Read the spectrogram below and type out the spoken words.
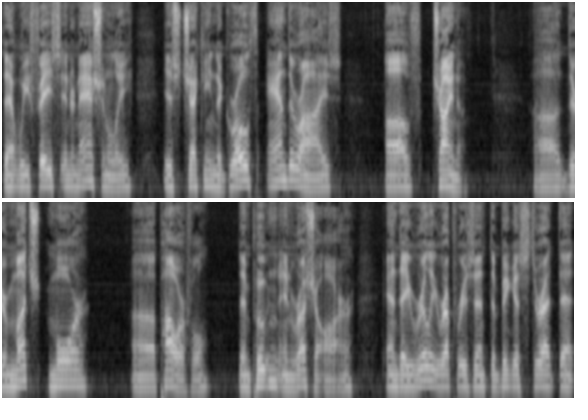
that we face internationally is checking the growth and the rise of China. Uh, they're much more uh, powerful than Putin and Russia are, and they really represent the biggest threat that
